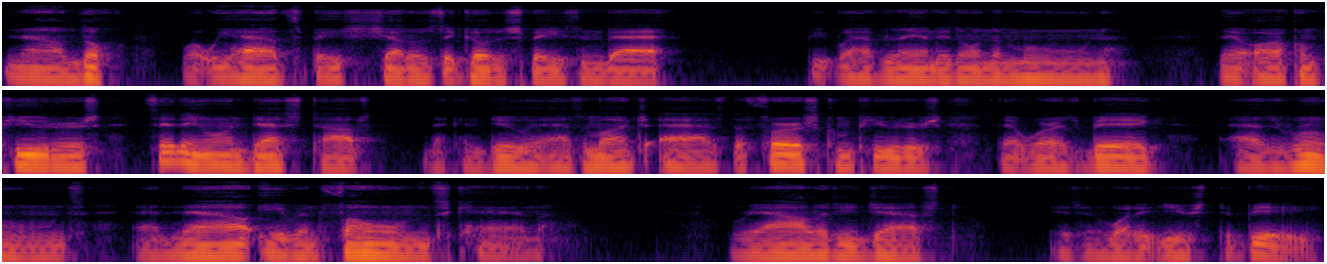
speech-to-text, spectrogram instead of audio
Now look what we have space shuttles that go to space and back. People have landed on the moon. There are computers sitting on desktops that can do as much as the first computers that were as big as rooms, and now even phones can. Reality just isn't what it used to be.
